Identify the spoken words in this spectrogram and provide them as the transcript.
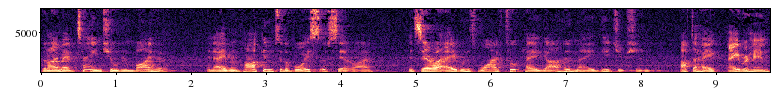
that I may obtain children by her. And Abram hearkened to the voice of Sarai. And Sarai, Abram's wife, took Hagar, her maid, the Egyptian, after Abraham,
